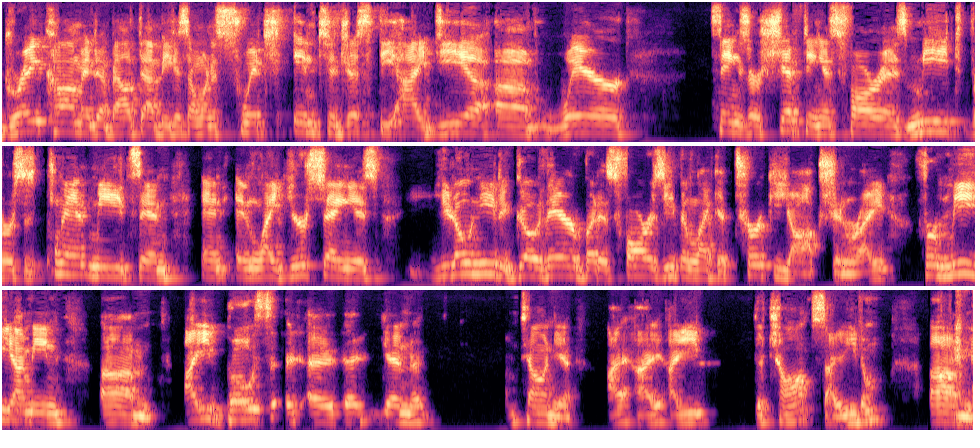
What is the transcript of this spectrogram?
Great comment about that because I want to switch into just the idea of where things are shifting as far as meat versus plant meats and and and like you're saying is you don't need to go there but as far as even like a turkey option right for me i mean um, i eat both uh, uh again i'm telling you I, I, I eat the chomps i eat them um,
